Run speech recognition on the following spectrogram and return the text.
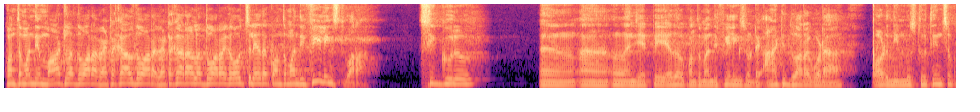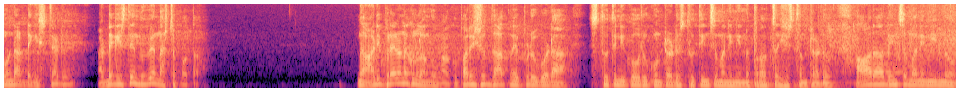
కొంతమంది మాటల ద్వారా వెటకాల ద్వారా వెటకారాల ద్వారా కావచ్చు లేదా కొంతమంది ఫీలింగ్స్ ద్వారా. సిగ్గులు అని చెప్పి ఏదో కొంతమంది ఫీలింగ్స్ ఉంటాయి. వాటి ద్వారా కూడా వాడు నిన్ను స్తుతించకుండా అడ్డగిస్తాడు. అడ్డగిస్తే నువ్వే నష్టపోతావు. నా ఆడి ప్రేరణకు లొంగవాకు పరిశుద్ధాత్మ ఎప్పుడు కూడా స్థుతిని కోరుకుంటాడు స్థుతించమని నిన్ను ప్రోత్సహిస్తుంటాడు ఆరాధించమని నిన్ను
